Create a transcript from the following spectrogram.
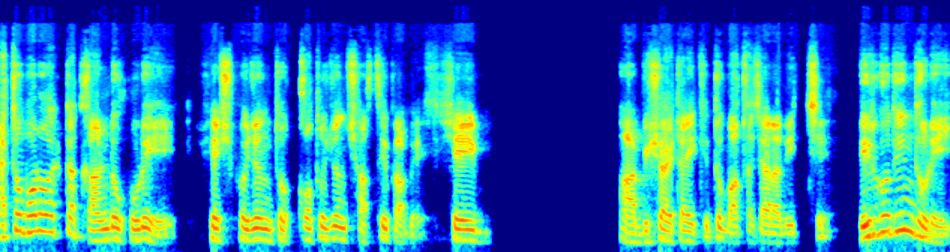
এত বড় একটা কাণ্ড করে শেষ পর্যন্ত কতজন শাস্তি পাবে, সেই বিষয়টাই কিন্তু মাথাচাড়া দিচ্ছে। দীর্ঘদিন ধরেই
